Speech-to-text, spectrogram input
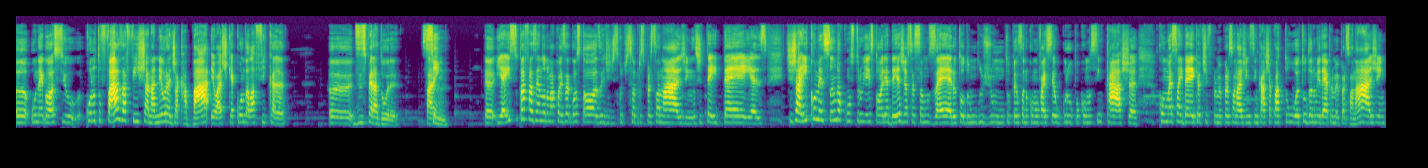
Uh, o negócio. Quando tu faz a ficha na neura de acabar, eu acho que é quando ela fica uh, desesperadora. Sabe? Sim. Uh, e aí, isso tá fazendo numa coisa gostosa de discutir sobre os personagens, de ter ideias, de já ir começando a construir a história desde a sessão zero, todo mundo junto, pensando como vai ser o grupo, como se encaixa, como essa ideia que eu tive pro meu personagem se encaixa com a tua, tu dando uma ideia pro meu personagem,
